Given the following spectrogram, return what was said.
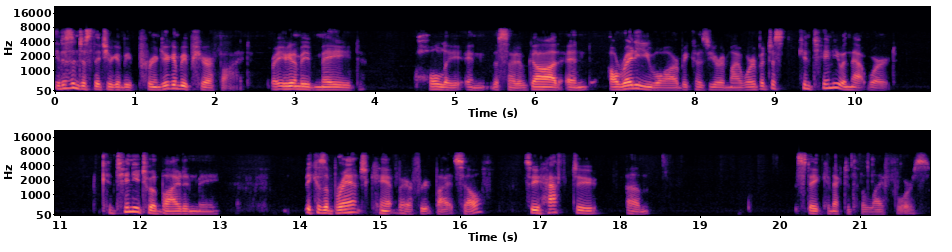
it isn't just that you're going to be pruned, you're going to be purified, right? You're going to be made holy in the sight of God. And already you are because you're in my word, but just continue in that word. Continue to abide in me because a branch can't bear fruit by itself. So you have to um, stay connected to the life force.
